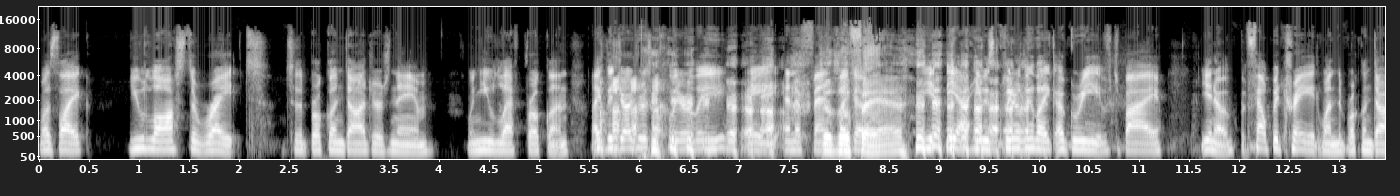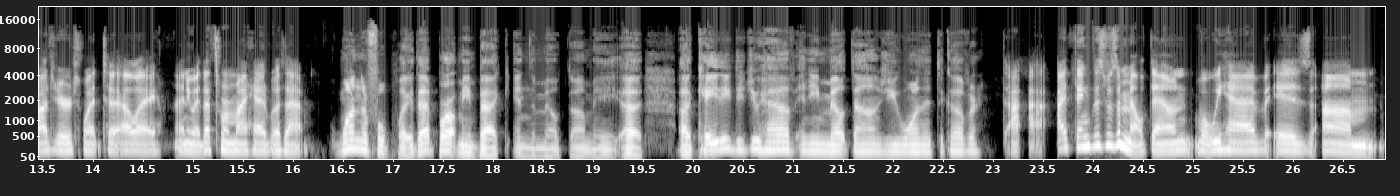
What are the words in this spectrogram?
was like, You lost the right to the Brooklyn Dodgers name when you left Brooklyn. Like the judge was clearly a, an offense. Just like a fan. yeah, yeah, he was clearly like aggrieved by, you know, felt betrayed when the Brooklyn Dodgers went to LA. Anyway, that's where my head was at. wonderful play that brought me back in the meltdown me uh, uh katie did you have any meltdowns you wanted to cover I, I- think this was a meltdown. What we have is, um,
